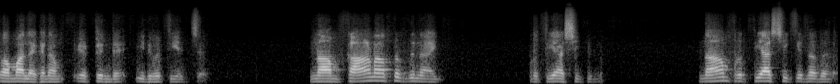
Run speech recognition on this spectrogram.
റോമാലേഖനം എട്ടിന്റെ ഇരുപത്തിയഞ്ച്. നാം കാണാത്തതിനായി പ്രത്യാശിക്കുന്നു. നാം പ്രത്യാശിക്കുന്നത്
